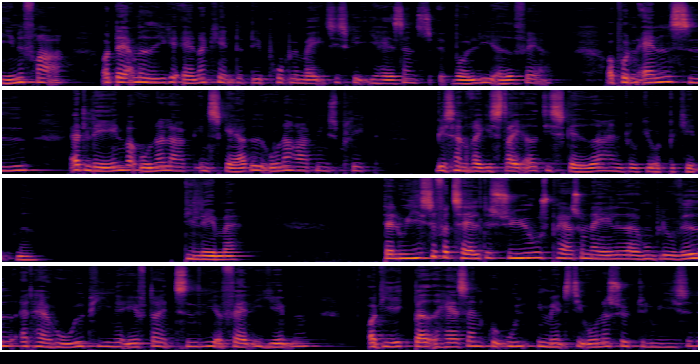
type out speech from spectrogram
indefra, og dermed ikke anerkendte det problematiske i Hassans øh, voldelige adfærd, og på den anden side, at lægen var underlagt en skærpet underretningspligt, hvis han registrerede de skader, han blev gjort bekendt med. Dilemma da Louise fortalte sygehuspersonalet, at hun blev ved at have hovedpine efter et tidligere fald i hjemmet, og de ikke bad Hassan gå ud, imens de undersøgte Louise,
